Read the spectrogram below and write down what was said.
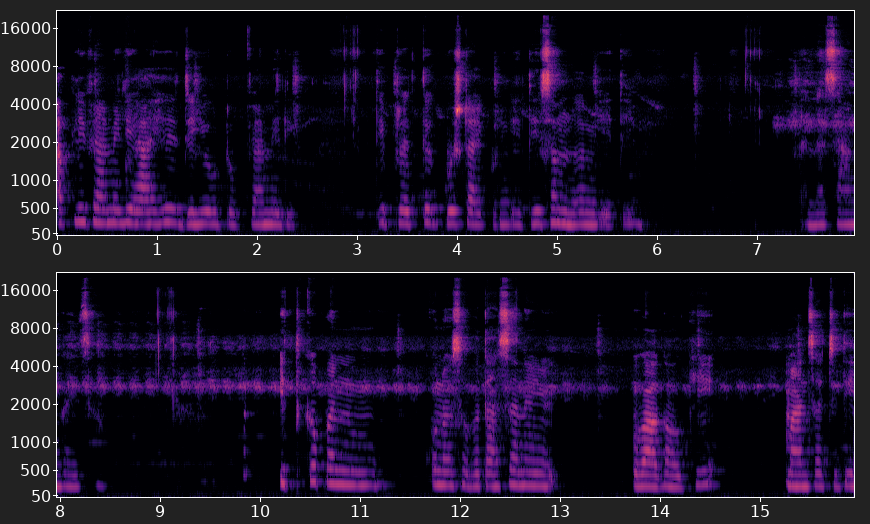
आपली फॅमिली आहे जी यूट्यूब फॅमिली ती प्रत्येक गोष्ट ऐकून घेते समजून घेते. त्यांना सांगायचं. इतकं पण कुणासोबत असं नाही वागाव की माणसाची ती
